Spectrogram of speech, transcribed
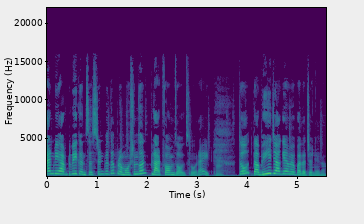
and we have to be consistent with the promotion on platforms also right तो तभी जाके हमें पता चलेगा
